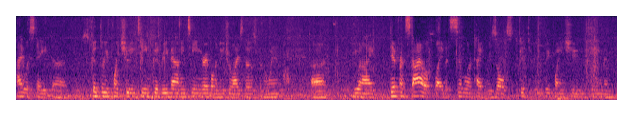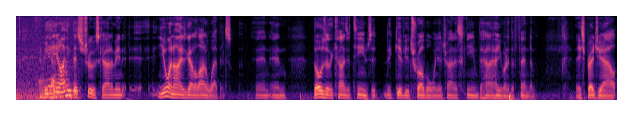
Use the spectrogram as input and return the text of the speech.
Iowa State, uh, good three-point shooting team, good rebounding team. You're able to neutralize those for the win. Uh, UNI, different style of play, but similar type of results. Good three-point shooting team and, and yeah, you know, I think that's true, Scott. I mean, UNI has got a lot of weapons, and and those are the kinds of teams that, that give you trouble when you're trying to scheme to how, how you're going to defend them. They spread you out.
